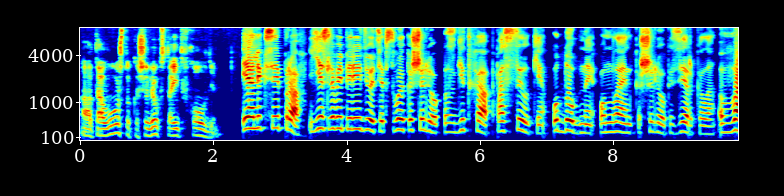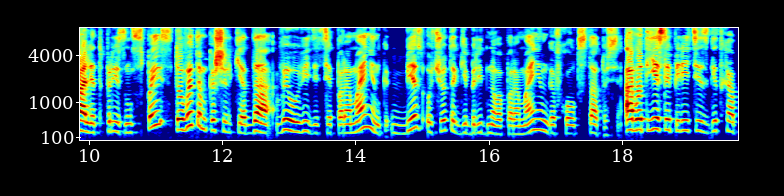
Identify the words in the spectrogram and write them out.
а, того, что кошелек стоит в холде. И Алексей прав. Если вы перейдете в свой кошелек с GitHub по ссылке «Удобный онлайн-кошелек зеркало Wallet Prism Space», то в этом кошельке, да, вы увидите парамайнинг без учета гибридного парамайнинга в hold статусе. А вот если перейти с GitHub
